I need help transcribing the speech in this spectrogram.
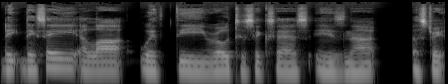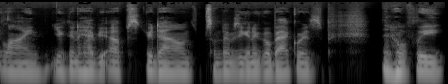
they, they say a lot with the road to success is not a straight line. You're going to have your ups, your downs. Sometimes you're going to go backwards. And hopefully,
